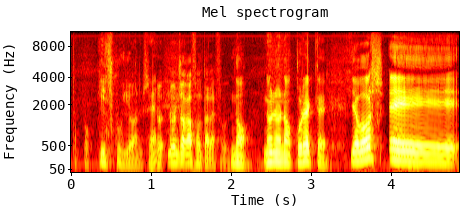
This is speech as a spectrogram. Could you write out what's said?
tampoc. Quins collons, eh? No, no ens agafa el telèfon. No, no, no, no correcte. Llavors, eh,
